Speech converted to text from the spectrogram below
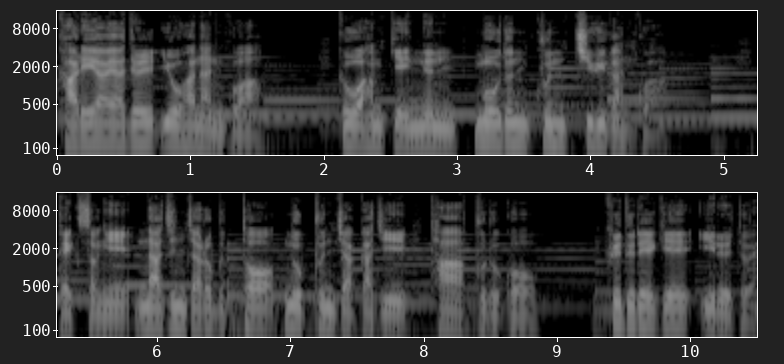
가레아의 아들 요하난과 그와 함께 있는 모든 군 지휘관과 백성의 낮은 자로부터 높은 자까지 다 부르고 그들에게 이르되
